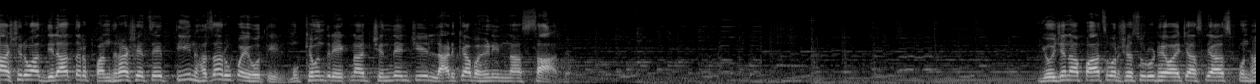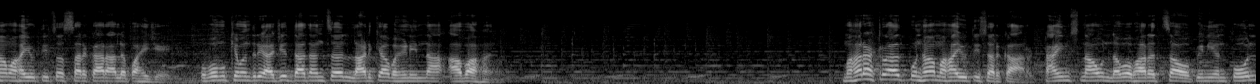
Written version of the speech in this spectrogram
आशीर्वाद दिला तर पंधराशेचे तीन हजार रुपये होतील. मुख्यमंत्री एकनाथ शिंदेंची लाडक्या बहिणींना साथ. योजना पाच वर्ष सुरू ठेवायच्या असल्यास पुन्हा महायुतीचं सरकार आलं पाहिजे. उपमुख्यमंत्री अजितदादांचं लाडक्या बहिणींना आवाहन. महाराष्ट्रात पुन्हा महायुती सरकार. टाइम्स नाव नवभारतचा ओपिनियन पोल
